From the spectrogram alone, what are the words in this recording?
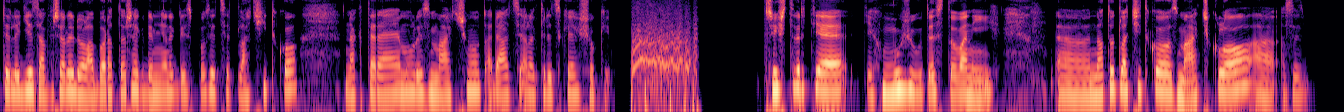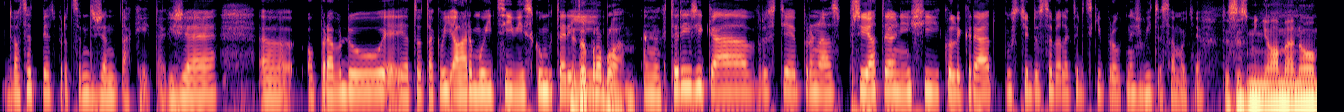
ty lidi zavřeli do laboratoře, kde měli k dispozici tlačítko, na které mohli zmáčknout a dát si elektrické šoky tři čtvrtě těch mužů testovaných na to tlačítko zmáčklo a asi 25% žen taky. Takže eh, opravdu je to takový alarmující výzkum, který, je to problém. Eh, který říká, prostě je pro nás přijatelnější kolikrát pustit do sebe elektrický prout, než být o samotě. Ty jsi zmínila jméno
